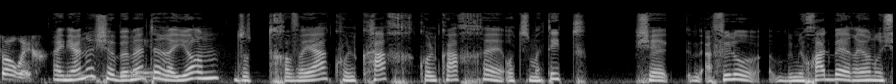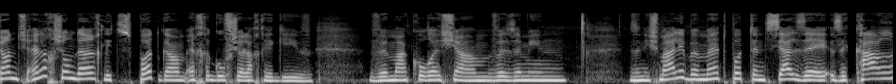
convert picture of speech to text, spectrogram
צורך. העניין הוא שבאמת הריון זאת חוויה כל כך, כל כך עוצמתית. שאפילו, במיוחד בהיריון ראשון, שאין לך שום דרך לצפות גם איך הגוף שלך יגיב, ומה קורה שם, וזה מין... זה נשמע לי באמת פוטנציאל, זה, זה קר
